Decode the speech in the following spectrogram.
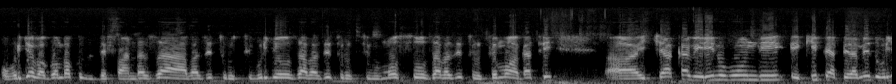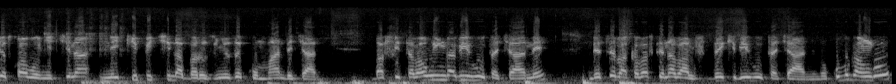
uburyo bagomba kuzidefanda zaba ziturutse iburyo zaba ziturutse ibumoso zaba ziturutsemo hagati. Ah, icya kabiri n'ubundi ekipe ya piramide uburyo twabonye ikina ni ikipe ikina baro zinyuze ku mpande cyane. Bafite abawinga bihuta cyane ndetse bakaba bafite n'abalfubeki bihuta cyane. Ni ukuvuga ngo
